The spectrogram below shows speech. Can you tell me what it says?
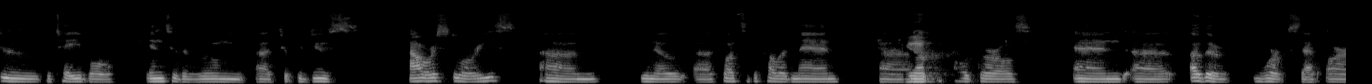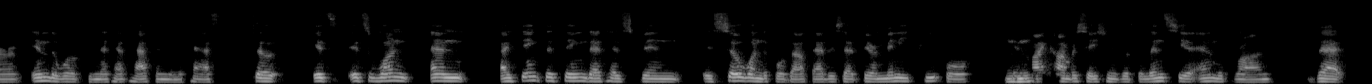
to the table, into the room uh, to produce our stories. Um, you know, uh, Thoughts of a Colored Man, yep. Girls, and other works that are in the work and that have happened in the past. So it's it's one, and I think the thing that has been is so wonderful about that is that there are many people mm-hmm. in my conversations with Valencia and with Ron that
